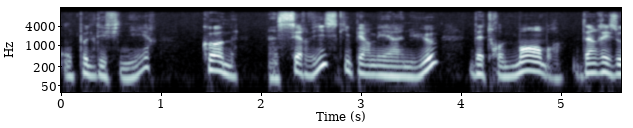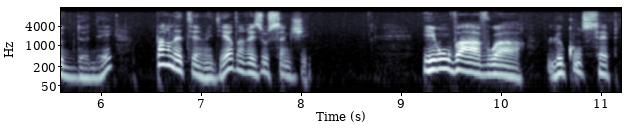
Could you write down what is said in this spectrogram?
On peut le définir comme un service qui permet à un UE d'être membre d'un réseau de données par l'intermédiaire d'un réseau 5G. Et on va avoir le concept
